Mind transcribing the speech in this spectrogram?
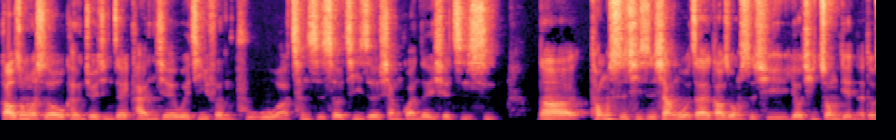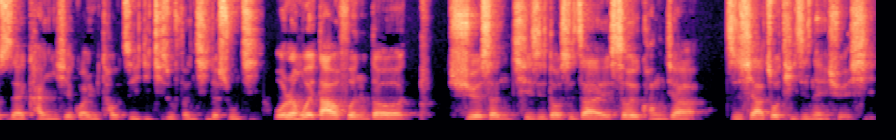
高中的时候，我可能就已经在看一些微积分普物啊、城市设计这相关的一些知识。那同时，其实像我在高中时期，尤其重点的都是在看一些关于投资以及技术分析的书籍。我认为大部分的学生其实都是在社会框架。之下做体制内学习，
